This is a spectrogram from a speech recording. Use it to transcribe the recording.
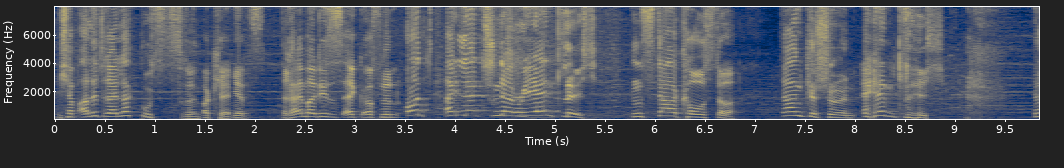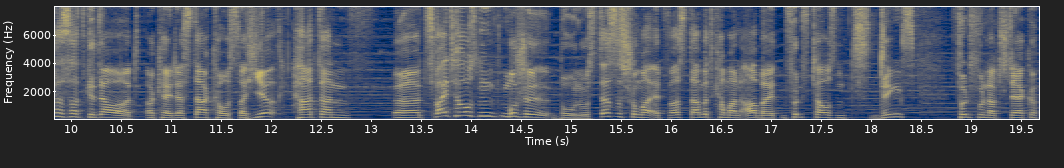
Ich habe alle drei Luck Boosts drin. Okay, jetzt dreimal dieses Eck öffnen und ein Legendary, endlich! Ein Star Coaster. Dankeschön, endlich. Das hat gedauert. Okay, der Star Coaster hier hat dann Äh, 2000 Muschelbonus. Das ist schon mal etwas. Damit kann man arbeiten. 5000 Dings. 500 Stärke.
